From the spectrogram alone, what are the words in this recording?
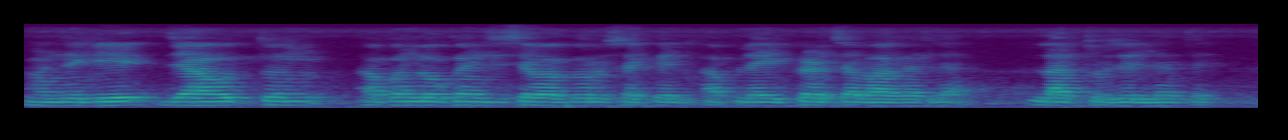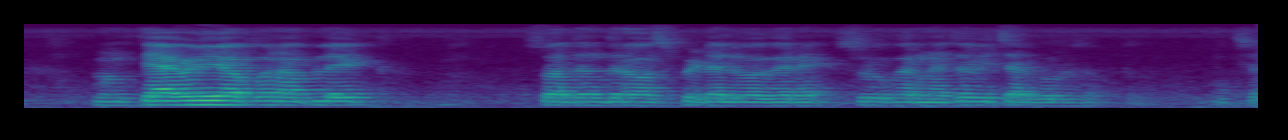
म्हणजे की ज्यातून आपण लोकांची सेवा करू शकेल आपल्या इकडच्या भागातल्या लातूर जिल्ह्यात आहे. मग त्यावेळी आपण आपलं एक स्वतंत्र हॉस्पिटल वगैरे सुरू करण्याचा विचार करू शकतो. अच्छा.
